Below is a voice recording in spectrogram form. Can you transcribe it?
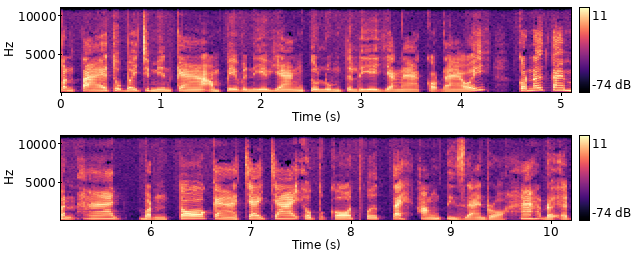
ប៉ុន្តែទោះបីជាមានការអំពាវនាវយ៉ាងទូលំទូលាយយ៉ាងណាក៏ដោយ ក៏នៅតែមិនអាចបន្តការចែកចាយឧបករណ៍ធ្វើតេស្តអង្គឌីហ្សែនរហ័សដោយឥត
